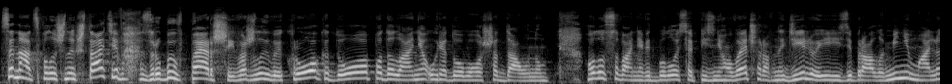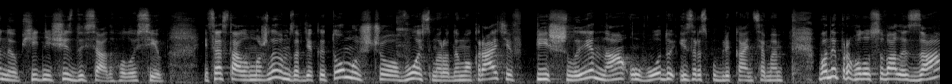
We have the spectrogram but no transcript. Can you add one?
Сенат Сполучених Штатів зробив перший важливий крок до подолання урядового шатдауну. Голосування відбулося пізнього вечора в неділю і зібрало мінімально необхідні 60 голосів. І це стало можливим завдяки тому, що восьмеро демократів пішли на угоду із республіканцями. Вони проголосували за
